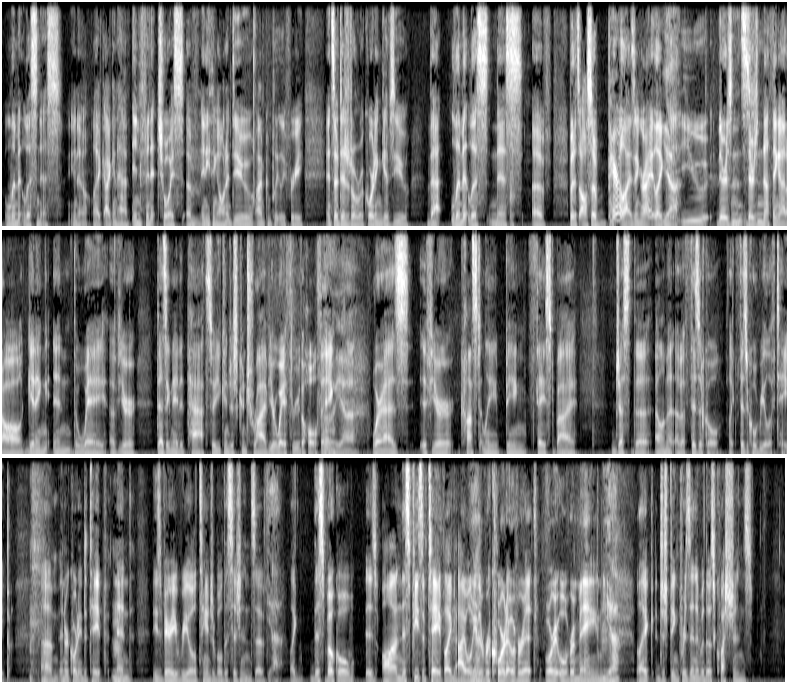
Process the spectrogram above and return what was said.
limitlessness. You know, like I can have infinite choice of anything I want to do. I'm completely free. And so digital recording gives you that limitlessness of but it's also paralyzing, right? Like Yeah. you there's That's- there's nothing at all getting in the way of your designated path so you can just contrive your way through the whole thing. Oh, yeah. Whereas if you're constantly being faced by just the element of a physical, like physical reel of tape, um, and recording to tape, Mm. and these very real, tangible decisions of, Yeah. like this vocal is on this piece of tape. Like I will Mm. Yeah. either record over it or it will remain. Yeah. Like just being presented with those questions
